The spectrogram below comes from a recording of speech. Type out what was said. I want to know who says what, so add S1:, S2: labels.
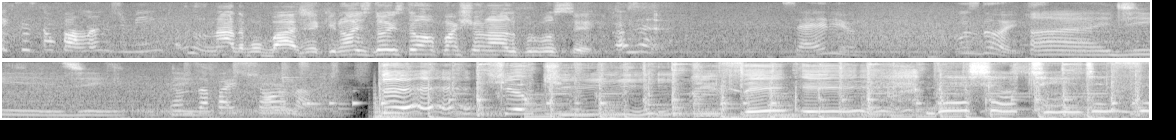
S1: que, que vocês estão falando de mim?
S2: Não, nada, bobagem.
S3: É que nós dois estamos apaixonados por você.
S2: Mas é.
S1: Sério? Os dois?
S4: Ai, Didi.
S1: Não desapaixona.
S5: Deixa eu te dizer.
S4: Deixa eu te dizer.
